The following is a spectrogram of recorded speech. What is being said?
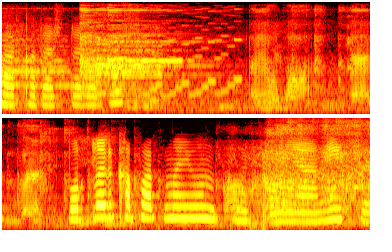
Biz. Botları kapatmayı unutmuşum ya. Neyse.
